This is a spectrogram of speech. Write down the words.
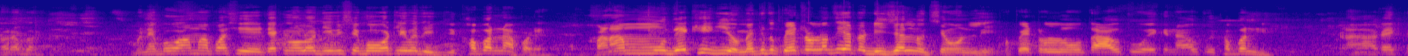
બરાબર? મને બહુ આમાં પછી ટેકનોલોજી વિશે બહુ એટલી બધી ખબર ના પડે. પણ આમ હું દેખી ગયો. મેં કીધું પેટ્રોલ નથી આ તો ડીઝલનું જ છે ઓનલી પેટ્રોલનું તો આવતું હોય કે ના આવતું ખબર નહીં. આ કંઈક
